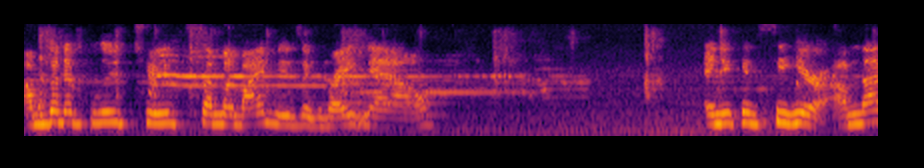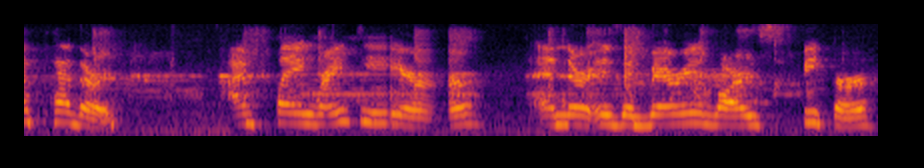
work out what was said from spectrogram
I'm going to Bluetooth some of my music right now. And you can see here, I'm not tethered. I'm playing right here, and there is a very large speaker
